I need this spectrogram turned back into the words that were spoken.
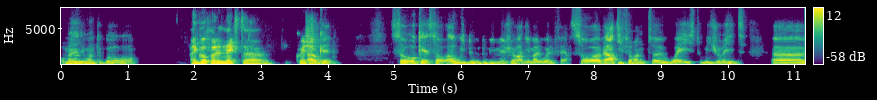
Romain, you want to go? Or? I go for the next uh, question. Okay. So, okay, so how we do, do we measure animal welfare? So uh, there are different uh, ways to measure it. Uh,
